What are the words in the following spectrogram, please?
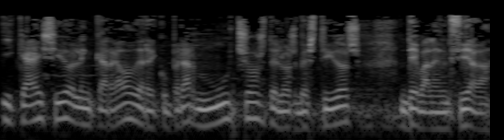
y que ha ha sido el encargado de recuperar muchos de los vestidos de Valenciaga.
